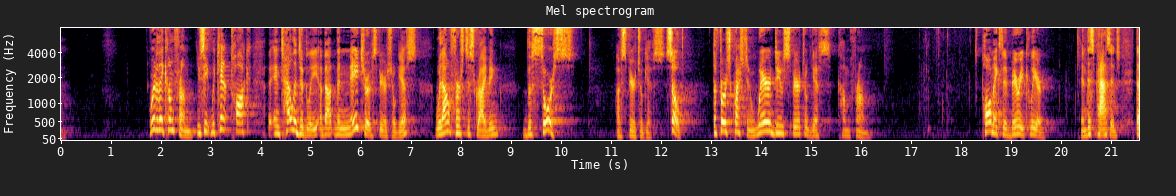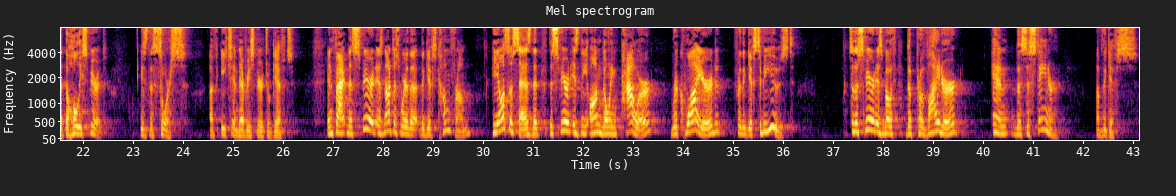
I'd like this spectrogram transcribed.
Where do they come from? You see, we can't talk intelligibly about the nature of spiritual gifts without first describing the source of spiritual gifts. So, the first question where do spiritual gifts come from? Paul makes it very clear in this passage that the Holy Spirit is the source of each and every spiritual gift. In fact, the Spirit is not just where the, the gifts come from, he also says that the Spirit is the ongoing power required for the gifts to be used. So the Spirit is both the provider and the sustainer of the gifts.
